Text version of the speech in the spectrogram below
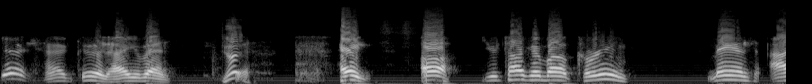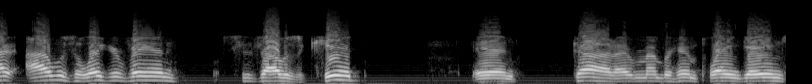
Good. Uh, good. How you been? Good. Hey, uh, you're talking about Kareem. Man, I I was a Laker fan since I was a kid, and God, I remember him playing games,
